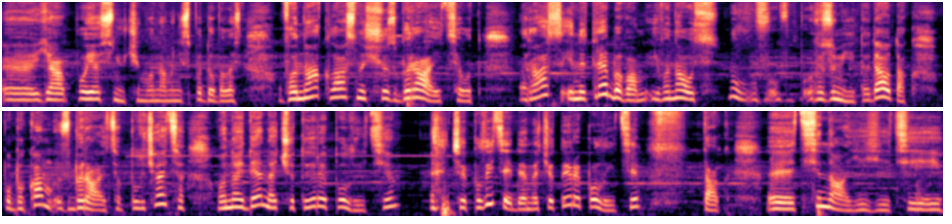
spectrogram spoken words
е, я поясню, чим вона мені сподобалась. Вона класно, що збирається. От раз і не треба вам, і вона ось, ну розумієте, да, отак по бокам збирається. Получається, вона йде на чотири полиці. Чи полиця йде на чотири полиці. Так, е, ціна її цієї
